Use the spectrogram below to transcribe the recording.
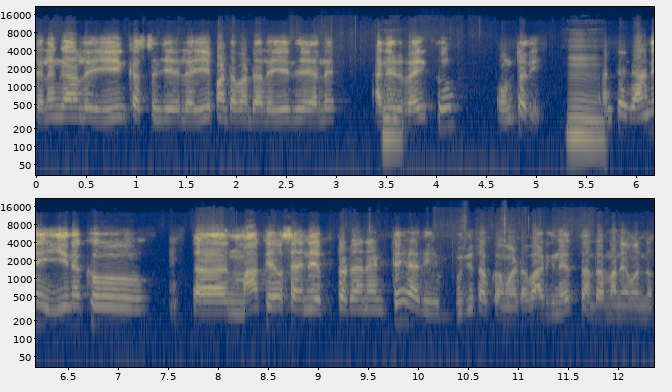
తెలంగాణలో ఏం కష్టం చేయాలి ఏ పంట పండాలి ఏం చేయాలి అనేది రైతు ఉంటది. అంతేగాని ఈయనకు ఆ, మాకు వ్యవసాయం నేర్పుతాడు అని అంటే అది బుద్ధి తక్కువ అన్నమాట. వాడికి నేర్పుతాను రమ్మని ఏమన్నా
